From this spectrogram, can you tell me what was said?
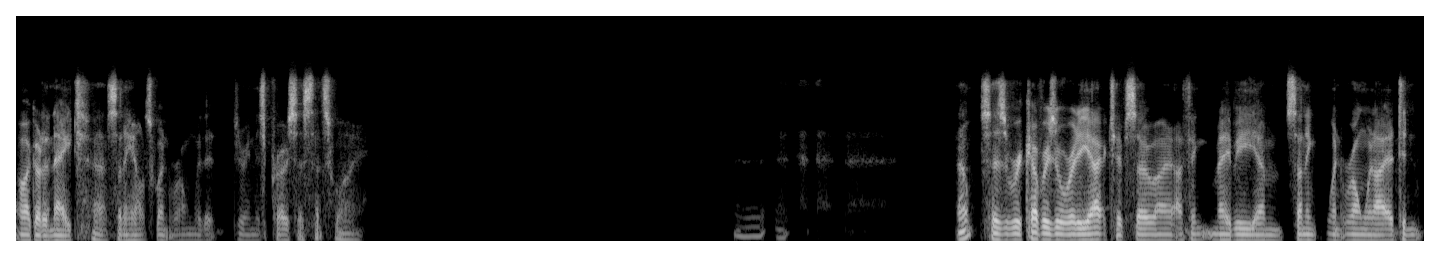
Oh, I got an eight. Uh, something else went wrong with it during this process. That's why. Nope, says recovery is already active. So I, I think maybe um, something went wrong when I didn't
